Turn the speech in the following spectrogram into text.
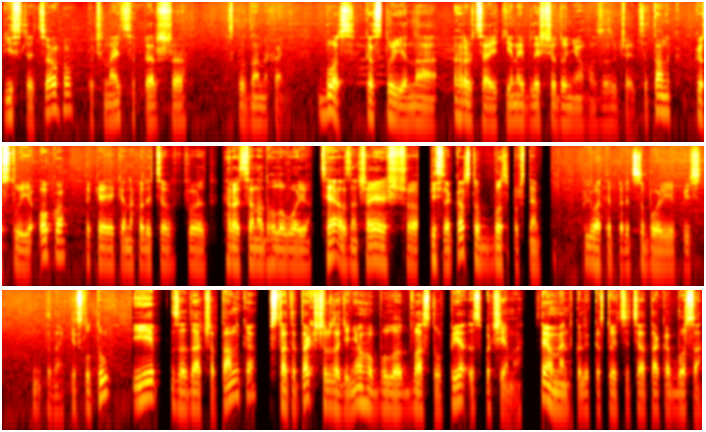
Після цього починається перша складна механіка. Бос кастує на гравця, який найближче до нього. Зазвичай це танк, кастує око, таке, яке знаходиться в гравця над головою. Це означає, що після касту бос почне плювати перед собою якусь не знаю, кислоту. І задача танка встати так, щоб ззаді нього було два стовпи з очима. В цей момент, коли кастується ця атака боса,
